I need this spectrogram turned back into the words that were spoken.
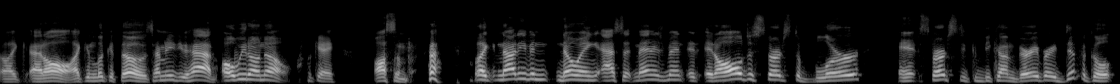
like at all? I can look at those. How many do you have? Oh, we don't know. Okay, awesome. like not even knowing asset management, it, it all just starts to blur and it starts to become very, very difficult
